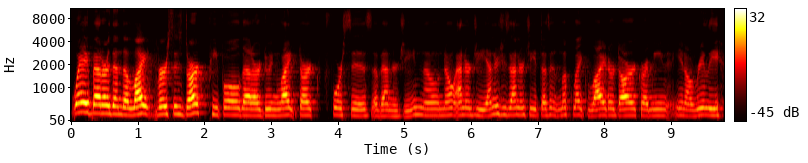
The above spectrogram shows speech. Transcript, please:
Way better than the light versus dark people that are doing light dark forces of energy. No, no energy. Energy is energy. It doesn't look like light or dark, or I mean, you know, really,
